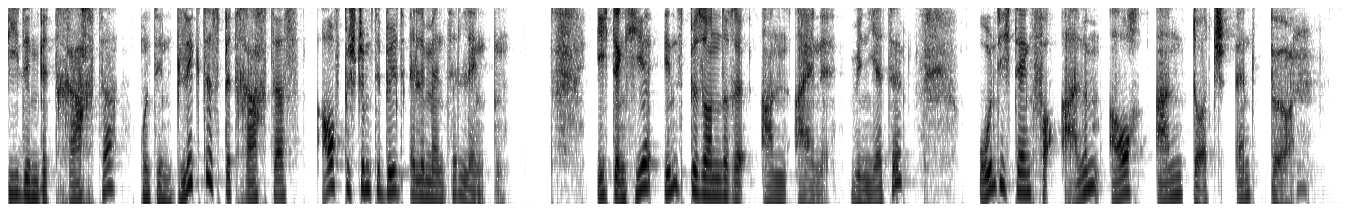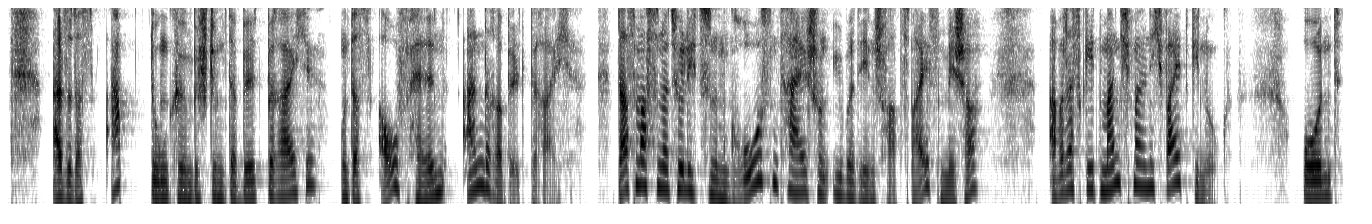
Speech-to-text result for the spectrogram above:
die den Betrachter und den Blick des Betrachters auf bestimmte Bildelemente lenken. Ich denke hier insbesondere an eine Vignette und ich denke vor allem auch an Dodge and Burn. Also das Abdunkeln bestimmter Bildbereiche und das Aufhellen anderer Bildbereiche. Das machst du natürlich zu einem großen Teil schon über den Schwarz-Weiß-Mischer, aber das geht manchmal nicht weit genug. Und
